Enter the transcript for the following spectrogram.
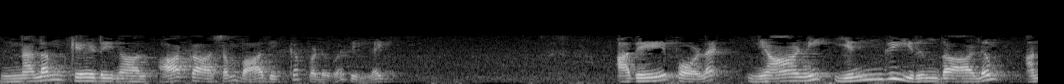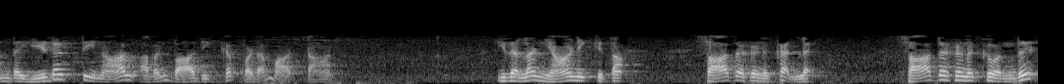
நலம் கேடினால் ஆகாசம் பாதிக்கப்படுவதில்லை. அதே போல ஞானி எங்கு இருந்தாலும் அந்த இடத்தினால் அவன் பாதிக்கப்பட மாட்டான். இதெல்லாம் ஞானிக்கு தான் சாதகனுக்கு அல்ல. சாதகனுக்கு வந்து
